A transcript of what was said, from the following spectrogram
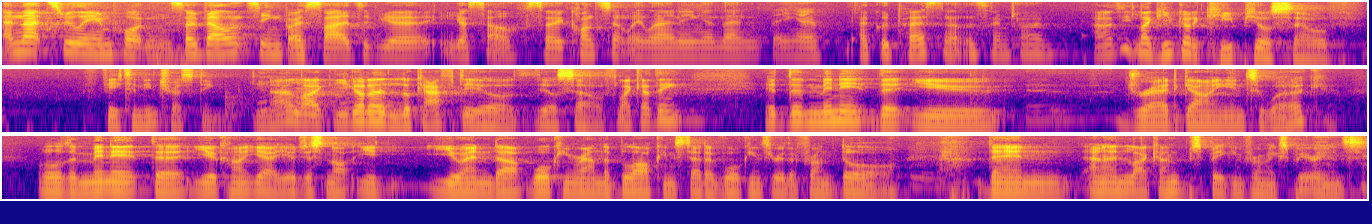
And that's really important. So balancing both sides of your yourself. So constantly learning and then being a, a good person at the same time. I think like you've got to keep yourself fit and interesting. You know, like you got to look after your, yourself. Like I think at the minute that you dread going into work, or the minute that you can't, yeah, you're just not, you, you end up walking around the block instead of walking through the front door, then, and then, like I'm speaking from experience,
